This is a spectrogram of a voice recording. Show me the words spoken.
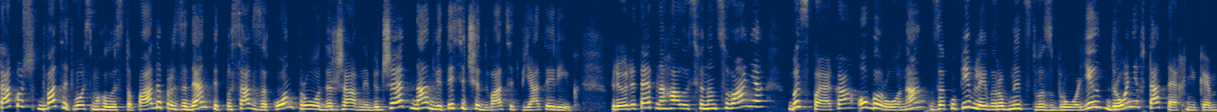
Також 28 листопада президент підписав закон про державний бюджет на 2025 рік. Пріоритетна галузь фінансування безпека, оборона, закупівля і виробництво зброї, дронів та техніки.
